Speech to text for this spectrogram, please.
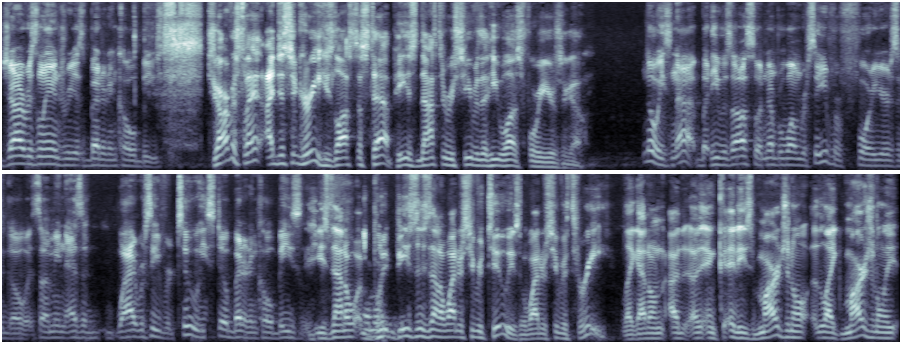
Jarvis Landry is better than Cole Beasley. Jarvis Landry, I disagree. He's lost a step. He's not the receiver that he was four years ago. No, he's not. But he was also a number one receiver four years ago. So I mean, as a wide receiver two, he's still better than Cole Beasley. He's not a and Beasley's not a wide receiver two. He's a wide receiver three. Like I don't, I, and, and he's marginal, like marginally.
